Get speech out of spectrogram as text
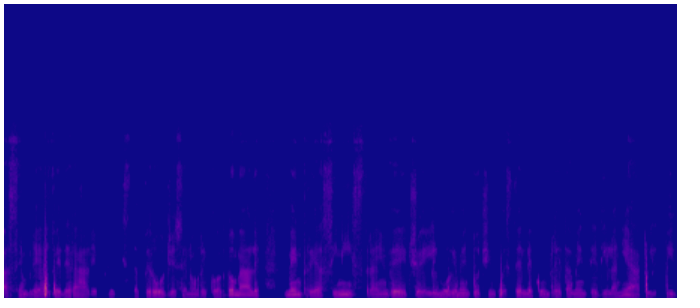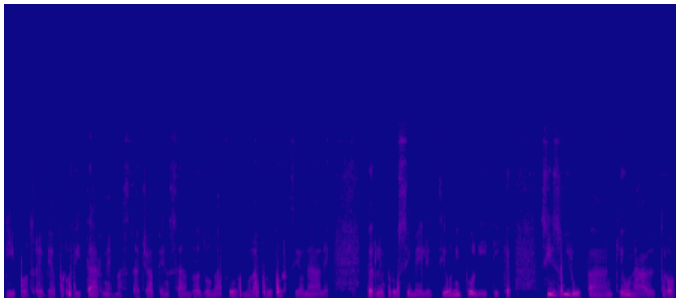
assemblea federale prevista per oggi, se non ricordo male, mentre a sinistra invece il Movimento 5 Stelle è completamente dilaniato, il PD potrebbe approfittarne, ma sta già pensando ad una formula proporzionale per le prossime elezioni politiche, si sviluppa anche un altro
